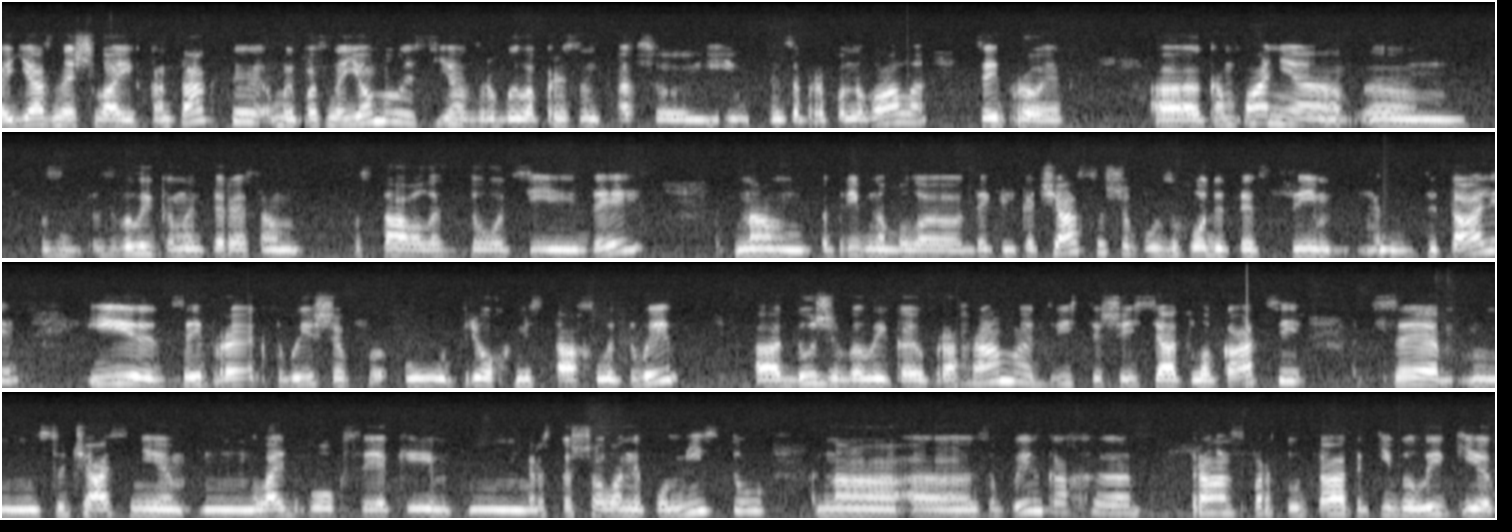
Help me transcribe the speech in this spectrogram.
Я знайшла їх контакти, ми познайомились, я зробила презентацію і запропонувала цей проект. Е, Компанія ем, з, великим інтересом поставилась до цієї ідеї. Нам потрібно було декілька часу, щоб узгодити всі деталі. І цей проект вийшов у трьох містах Литви е, дуже великою програмою 260 локацій. Це сучасні лайтбокси, які розташовані по місту на е, зупинках е, транспорту, та такі великі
